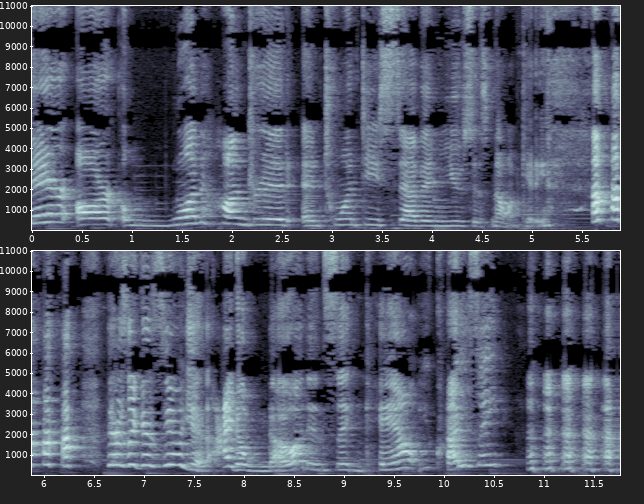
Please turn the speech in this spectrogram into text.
There are 127 uses. No, I'm kidding. Gazillion. I don't know. I didn't sit and count. You crazy?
